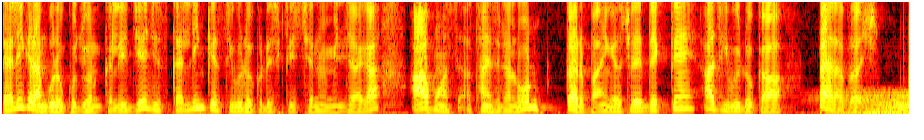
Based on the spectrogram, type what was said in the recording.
टेलीग्राम ग्रुप को ज्वाइन कर लीजिए, जिसका लिंक इस वीडियो के डिस्क्रिप्शन में मिल जाएगा। आप वहाँ से आसानी से डाउनलोड कर पाएँगे। तो चलिए देखते हैं आज की वीडियो का पहला प्रश्न।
